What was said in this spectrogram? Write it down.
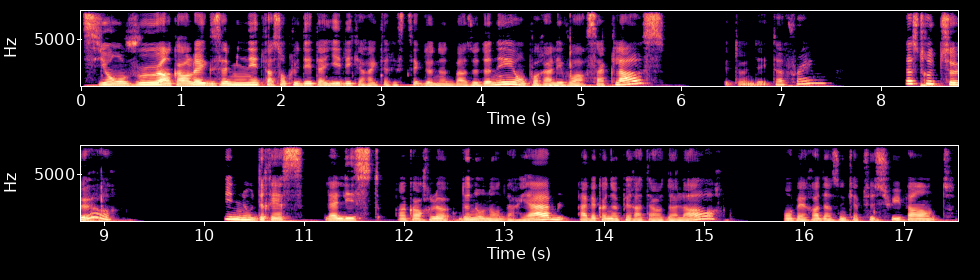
Si on veut encore là examiner de façon plus détaillée les caractéristiques de notre base de données, on pourrait aller voir sa classe, c'est un data frame, la structure, qui nous dresse la liste, encore là, de nos noms de variables avec un opérateur $. On verra dans une capsule suivante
